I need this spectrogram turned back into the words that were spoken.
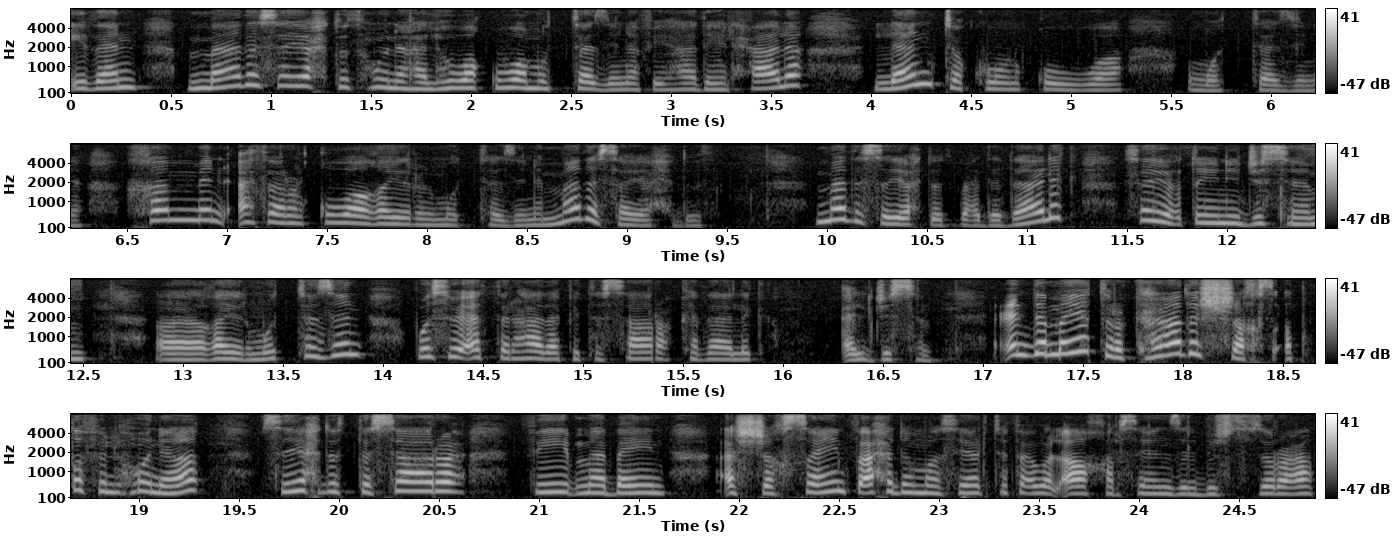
إذا ماذا سيحدث هنا؟ هل هو قوة متزنة في هذه الحالة؟ لن تكون قوة متزنة. خمن أثر القوة غير المتزنة. ماذا سيحدث؟ ماذا سيحدث بعد ذلك؟ سيعطيني جسم آه، غير متزن وسيؤثر هذا في تسارع كذلك الجسم. عندما يترك هذا الشخص الطفل هنا سيحدث تسارع في ما بين الشخصين فأحدهما سيرتفع والآخر سينزل بسرعة.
